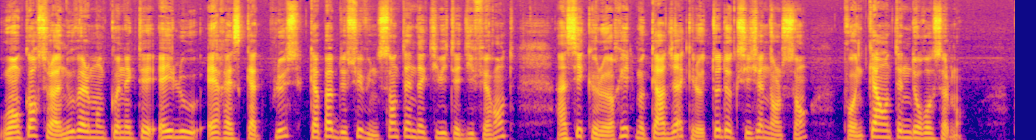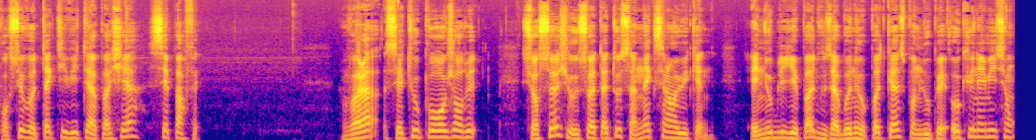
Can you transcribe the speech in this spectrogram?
ou encore sur la nouvelle montre connectée Eilu RS4 Plus, capable de suivre une centaine d'activités différentes, ainsi que le rythme cardiaque et le taux d'oxygène dans le sang, pour une quarantaine d'euros seulement. Pour suivre votre activité à pas cher, c'est parfait. Voilà, c'est tout pour aujourd'hui. Sur ce, je vous souhaite à tous un excellent week-end. Et n'oubliez pas de vous abonner au podcast pour ne louper aucune émission.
